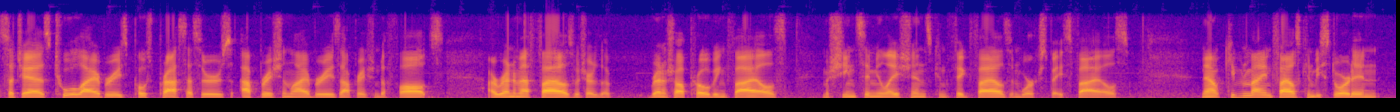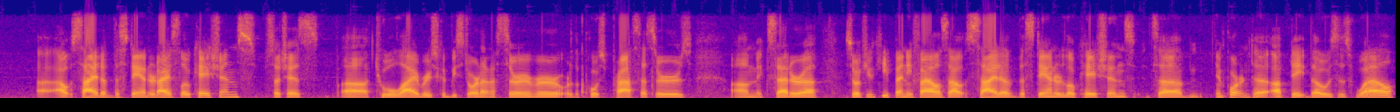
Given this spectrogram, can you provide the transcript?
such as tool libraries, post processors, operation libraries, operation defaults, our RenMF files which are the Renishaw probing files, machine simulations, config files, and workspace files. Now, keep in mind files can be stored in uh, outside of the standardized locations, such as uh, tool libraries could be stored on a server or the post processors, um, etc. So if you keep any files outside of the standard locations, it's uh, important to update those as well.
